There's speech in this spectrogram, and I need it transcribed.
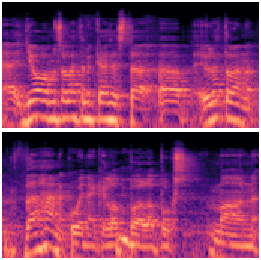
Äh, Joo, mutta se on lähtenyt käsistä äh, yllättävän vähän kuitenkin loppujen lopuksi. Mä oon,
